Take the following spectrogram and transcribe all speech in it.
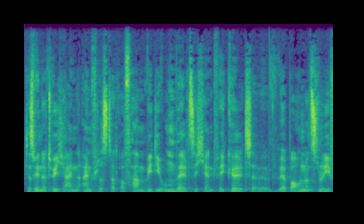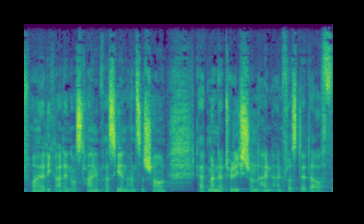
dass wir natürlich einen Einfluss darauf haben, wie die Umwelt sich entwickelt. Wir brauchen uns nur die Feuer, die gerade in Australien passieren, anzuschauen, da hat man natürlich schon einen Einfluss, der darauf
